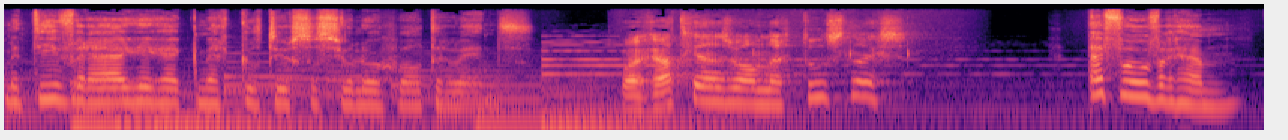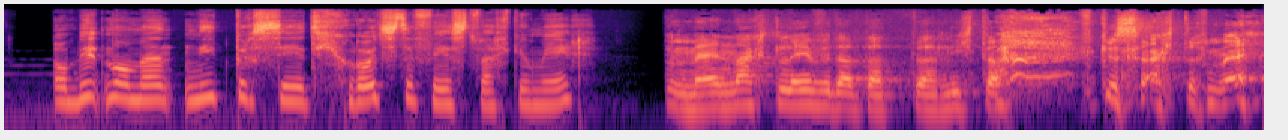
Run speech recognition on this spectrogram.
Met die vragen ga ik naar cultuursocioloog Walter Wijns. Waar gaat je dan zo al naartoe s'nachts? Even over hem. Op dit moment niet per se het grootste feestwerken meer, Mijn nachtleven, dat, dat, dat ligt even achter mij,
